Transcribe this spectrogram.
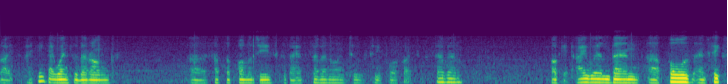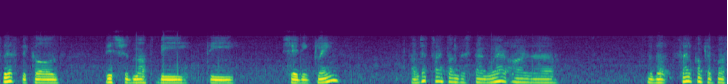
Right. I think I went to the wrong uh, subtopologies because I have 7, 1, 2, 3, 4, 5, 6, 7. Okay, I will then uh, pause and fix this because this should not be the shading planes. I'm just trying to understand where are the so the cell complex must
